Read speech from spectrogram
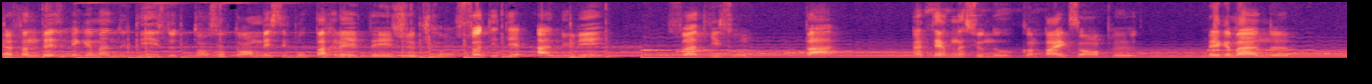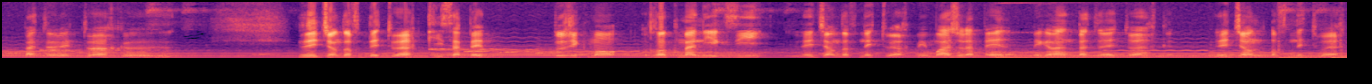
La fanbase Megaman l'utilise de temps en temps mais c'est pour parler des jeux qui ont soit été annulés, soit qui sont pas internationaux comme par exemple Megaman euh, Battle Network euh, Legend of Network qui s'appelle logiquement Rockman EXE Legend of Network mais moi je l'appelle Megaman Battle Network Legend of Network,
